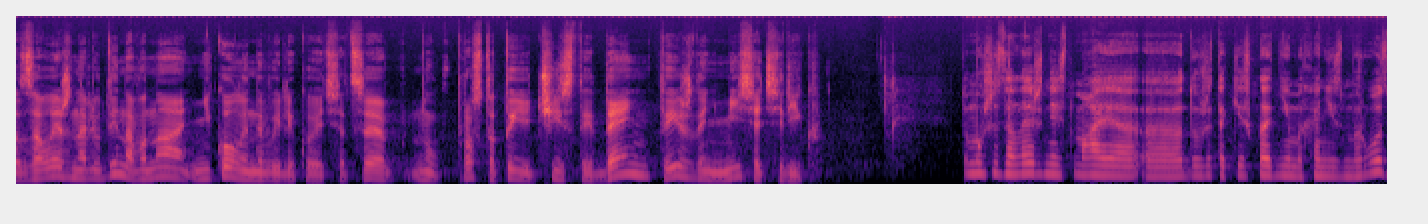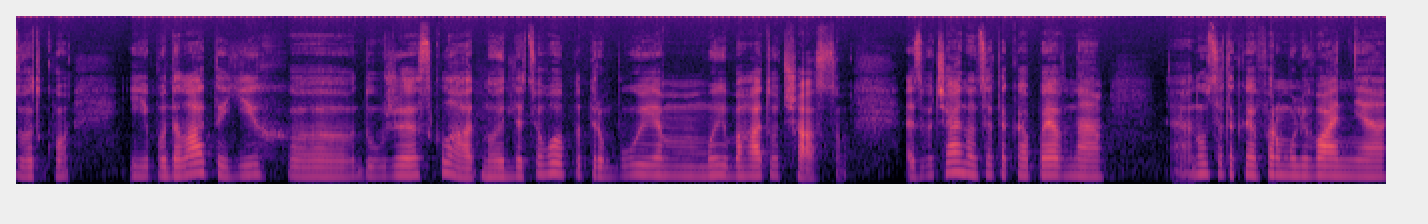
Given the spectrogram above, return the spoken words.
е, залежна людина вона ніколи не вилікується. Це ну, просто ти чистий день, тиждень, місяць, рік. Тому що залежність має дуже такі складні механізми розвитку, і подолати їх е, дуже складно. І для цього потребуємо ми багато часу. Звичайно, це така певна, е, ну це таке формулювання.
